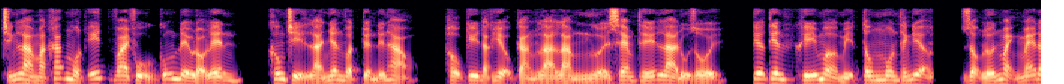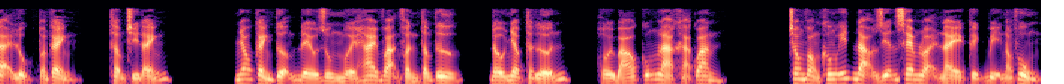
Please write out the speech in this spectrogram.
chính là mặt khác một ít vai phụ cũng đều đỏ lên, không chỉ là nhân vật tuyển đến hảo, hậu kỳ đặc hiệu càng là làm người xem thế là đủ rồi, kia tiên khí mở mịt tông môn thánh địa, rộng lớn mạnh mẽ đại lục toàn cảnh, thậm chí đánh. Nhau cảnh tượng đều dùng 12 vạn phần tâm tư, đầu nhập thật lớn, hồi báo cũng là khả quan. Trong vòng không ít đạo diễn xem loại này kịch bị nóng phủng,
